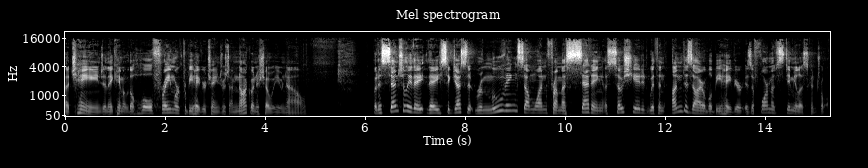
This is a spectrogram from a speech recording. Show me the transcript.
uh, change, and they came up with a whole framework for behavior change, which I'm not going to show you now. But essentially, they, they suggest that removing someone from a setting associated with an undesirable behavior is a form of stimulus control.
